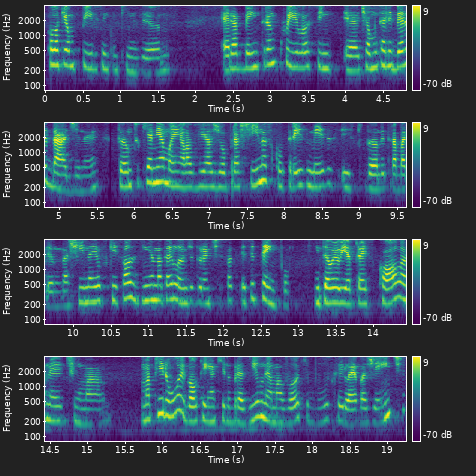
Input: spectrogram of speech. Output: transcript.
Coloquei um piercing com 15 anos. Era bem tranquilo, assim, é, tinha muita liberdade, né? Tanto que a minha mãe, ela viajou para a China, ficou três meses estudando e trabalhando na China, e eu fiquei sozinha na Tailândia durante essa, esse tempo. Então eu ia para a escola, né? Tinha uma, uma perua, igual tem aqui no Brasil, né? Uma van que busca e leva a gente.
